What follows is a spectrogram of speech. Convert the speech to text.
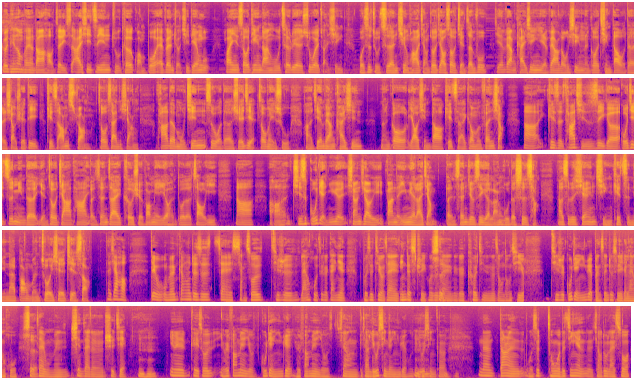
各位听众朋友，大家好，这里是 IC 之音主科广播 FM 九七点五，欢迎收听蓝湖策略数位转型，我是主持人清华讲座教授简正富。今天非常开心，也非常荣幸能够请到我的小学弟 Keith Armstrong 周善祥，他的母亲是我的学姐周美淑啊，今天非常开心。能够邀请到 Keith 来跟我们分享。那 Keith 他其实是一个国际知名的演奏家，他本身在科学方面也有很多的造诣。那啊、呃，其实古典音乐相较于一般的音乐来讲，本身就是一个蓝湖的市场。那是不是先请 Keith 您来帮我们做一些介绍？大家好。对，我们刚刚就是在想说，其实蓝湖这个概念不是只有在 industry 或者在那个科技的那种东西，其实古典音乐本身就是一个蓝湖，是在我们现在的世界。嗯哼，因为可以说有一方面有古典音乐，有一方面有像比较流行的音乐或者流行歌。嗯、那当然，我是从我的经验的角度来说，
